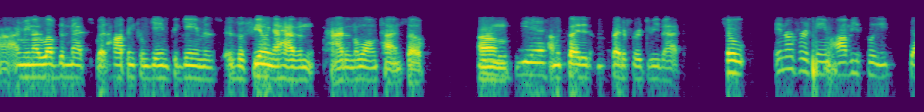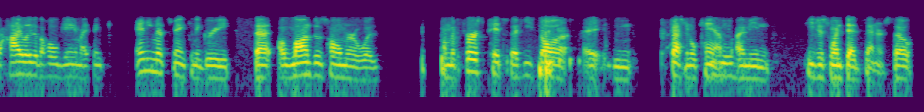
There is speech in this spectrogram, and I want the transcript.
Uh, I mean, I love the Mets, but hopping from game to game is is a feeling I haven't had in a long time. So, um, yeah. I'm excited. I'm excited for it to be back. So, in our first game, obviously, the highlight of the whole game, I think any Mets fan can agree that Alonso's homer was on the first pitch that he saw in professional camp. Mhm. I mean, he just went dead center. So,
